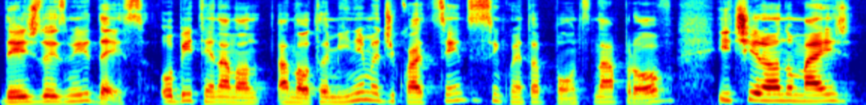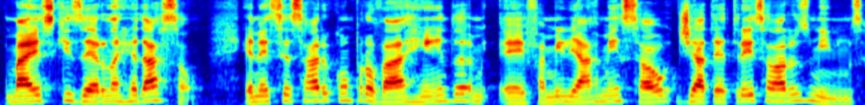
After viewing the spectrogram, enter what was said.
desde 2010, obtendo a, no a nota mínima de 450 pontos na prova e tirando mais, mais que zero na redação. É necessário comprovar a renda é, familiar mensal de até três salários mínimos.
